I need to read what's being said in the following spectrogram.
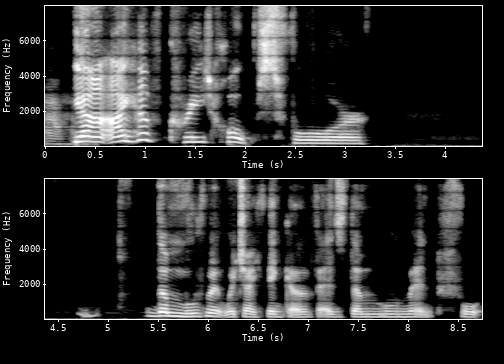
I yeah i have great hopes for the movement which I think of as the movement for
